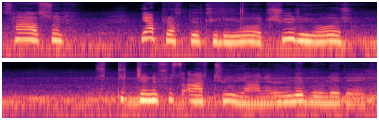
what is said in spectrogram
sağ olsun yaprak dökülüyor, çürüyor. Gittikçe nüfus artıyor yani öyle böyle değil.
